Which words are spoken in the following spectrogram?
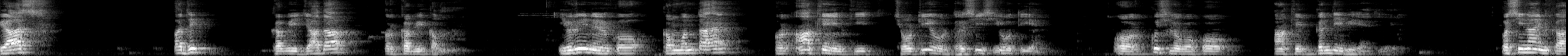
प्यास अधिक, कभी ज़्यादा और कभी कम। यूरिन इनको कम बनता है और आँखें इनकी छोटी और धसी सी होती है और कुछ लोगों को आँखें गंदी भी रहती हैं। पसीना इनका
